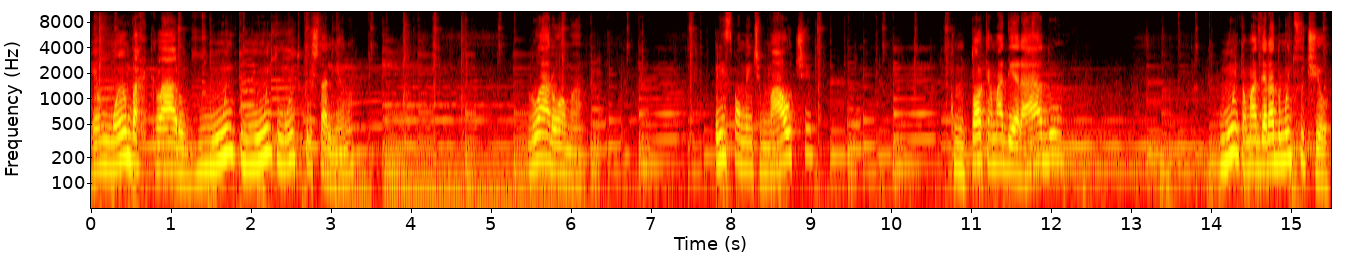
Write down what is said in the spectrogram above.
é um âmbar claro muito, muito, muito cristalino. No aroma, principalmente malte, com um toque amadeirado, muito, amadeirado muito sutil.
